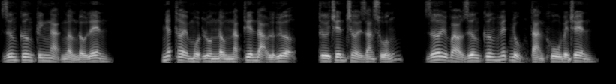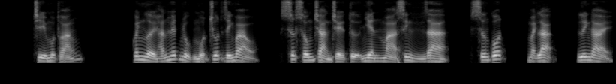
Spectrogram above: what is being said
Dương cương kinh ngạc ngẩng đầu lên. Nhất thời một luồng nồng nặc thiên đạo lực lượng từ trên trời giáng xuống, rơi vào dương cương huyết nhục tàn khu bên trên. Chỉ một thoáng, quanh người hắn huyết nhục một chút dính vào, sức sống tràn trề tự nhiên mà sinh ra, xương cốt, mạch lạc, linh đài,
